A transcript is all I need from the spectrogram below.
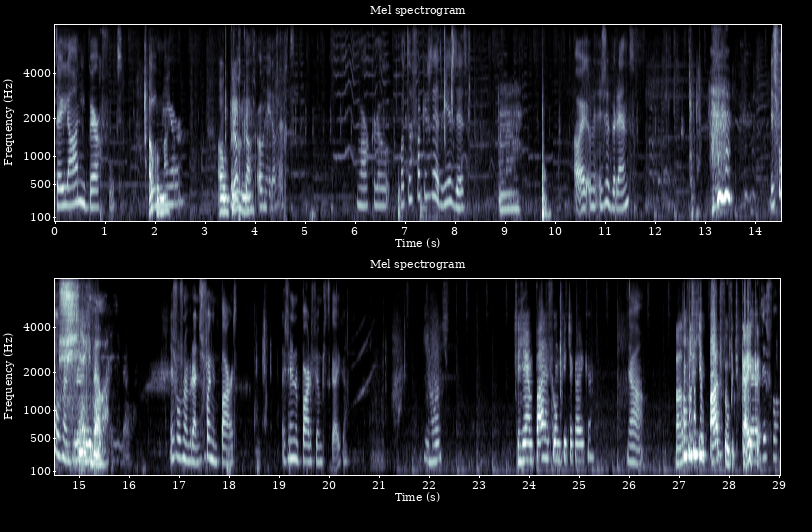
Delani Bergvoet. Ook op die manier. Brugklas. Oh nee, dat is echt... Marklo... Wat de fuck is dit? Wie is dit? Mm. Oh, eh, is dit Brent? Dit is volgens mij Brent. Shaggy bellen. Dit is volgens mij Brent. Dit is fucking paard. Ik zit in een paardenfilmpje te kijken. Wat? Zit jij een paardenfilmpje te kijken? Ja. Waarom zit je een paardenfilmpje te Ja, kijken? dat is van,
